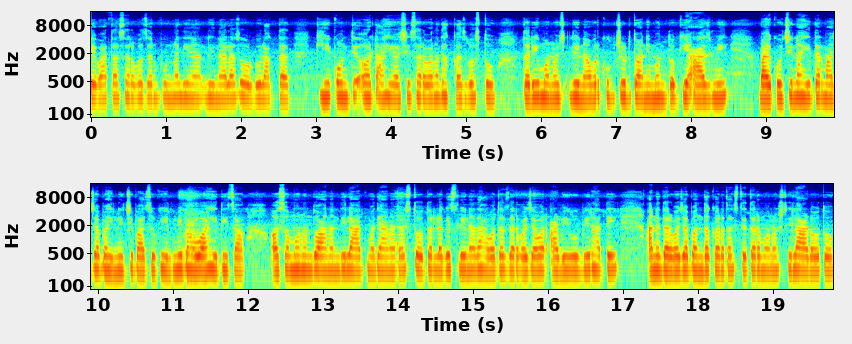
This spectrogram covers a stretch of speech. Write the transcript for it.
तेव्हा आता सर्वजण पुन्हा लीना लीनालाच ओरडू लागतात की ही कोणती अट आहे? अशी सर्वांना धक्काच बसतो. तरी मनोज लीनावर खूप चिडतो आणि म्हणतो की आज मी बायकोची नाही तर माझ्या बहिणीची बाजू घेईल. मी भाऊ आहे तिचा. असं म्हणून तो आनंदीला आतमध्ये आणत असतो. तर लगेच लीना धावतच दरवाजावर आडवी उभी राहते आणि दरवाजा बंद करत असते. तर मनोज तिला अडवतो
